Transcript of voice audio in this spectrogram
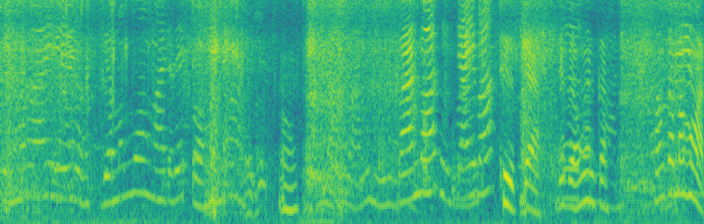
เข่งมาไว้เร็วเดี๋ยวมะม่วงมาจะได้ปอกมะม่วงอ๋อหวานบ่ถึกใจบ่ ถือจ้ะเดี๋ยวไปเอาเงินก่อนท้องก็มาหอด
